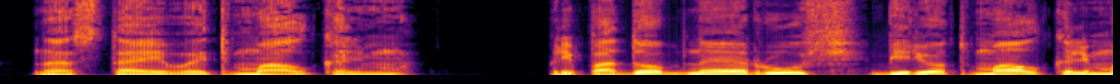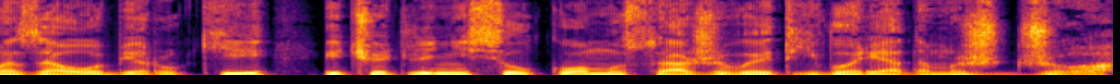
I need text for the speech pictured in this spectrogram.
— настаивает Малкольм. Преподобная Руфь берет Малкольма за обе руки и чуть ли не силком усаживает его рядом с Джо.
